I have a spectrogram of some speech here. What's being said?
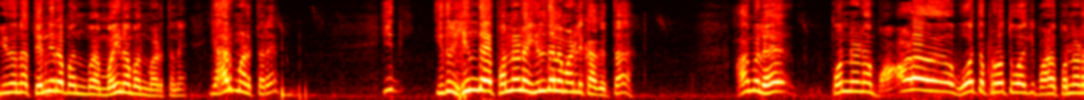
ಇದನ್ನ ತೆನ್ನೀರ ಬಂದ್ ಮೈನ ಬಂದ್ ಮಾಡ್ತಾನೆ. ಯಾರು ಮಾಡ್ತಾರೆ? ಇದ್- ಇದ್ರ ಹಿಂದೆ ಪನ್ನಣ ಇಲ್ದೆಲ್ಲ ಮಾಡ್ಲಿಕ್ಕಾಗುತ್ತಾ? ಆಮೇಲೆ ಪೊನ್ನಣ ಬಹಳ ಓತಪ್ರೋತವಾಗಿ ಬಹಳ ಪೊನ್ನಣ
